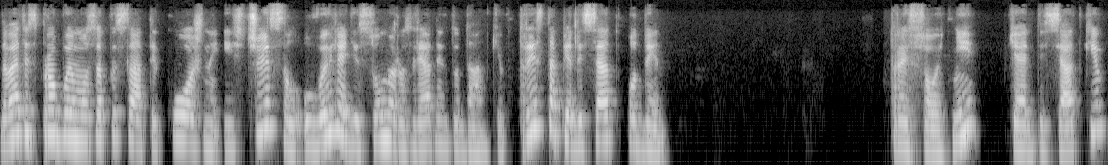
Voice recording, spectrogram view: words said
Давайте спробуємо записати кожне із чисел у вигляді суми розрядних доданків. 351. Три сотні, 5 десятків,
